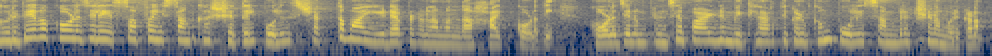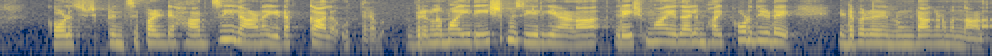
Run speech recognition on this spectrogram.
ഗുരുദേവ കോളേജിലെ എസ് എഫ് ഐ സംഘർഷത്തിൽ പോലീസ് ശക്തമായി ഇടപെടണമെന്ന് ഹൈക്കോടതി. കോളേജിനും പ്രിൻസിപ്പാളിനും വിദ്യാർത്ഥികൾക്കും പോലീസ് സംരക്ഷണം ഒരുക്കണം. കോളേജ് പ്രിൻസിപ്പാളിന്റെ ഹർജിയിലാണ് ഇടക്കാല ഉത്തരവ്. വിവരങ്ങളുമായി രേഷ്മ ചേരുകയാണ്. രേഷ്മ ഏതായാലും ഹൈക്കോടതിയുടെ ഇടപെടൽ ഉണ്ടാകണമെന്നാണ്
